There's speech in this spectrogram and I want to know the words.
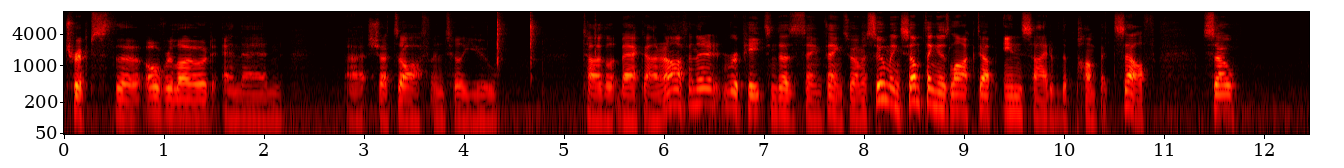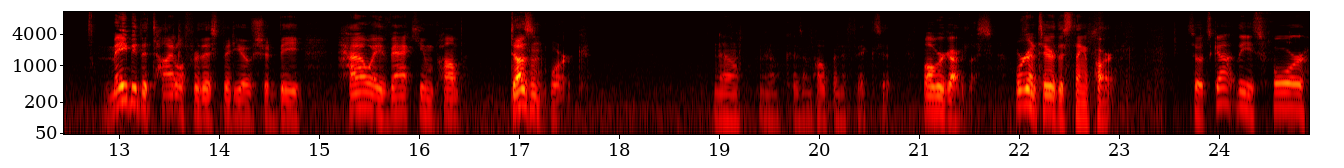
trips the overload, and then uh, shuts off until you toggle it back on and off, and then it repeats and does the same thing. So I'm assuming something is locked up inside of the pump itself. So maybe the title for this video should be How a Vacuum Pump Doesn't Work. No, no, because I'm hoping to fix it. Well, regardless, we're going to tear this thing apart. So it's got these four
